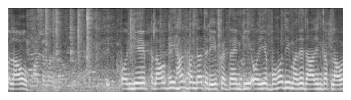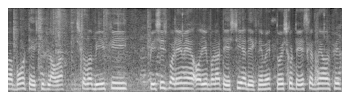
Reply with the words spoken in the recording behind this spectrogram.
पुलाव। और ये पुलाव की हर बंदा तारीफ़ करता है इनकी, और ये बहुत ही मज़ेदार इनका पुलाव है, बहुत टेस्टी पुलाव है। इसके बाद बीफ की पीसीस पड़े हुए हैं, और ये बड़ा टेस्टी है देखने में। तो इसको टेस्ट करते हैं और फिर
